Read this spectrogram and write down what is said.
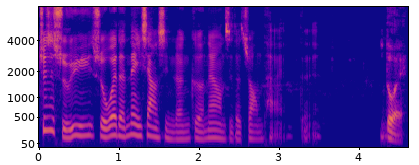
就是属于所谓的内向型人格那样子的状态。对，对，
